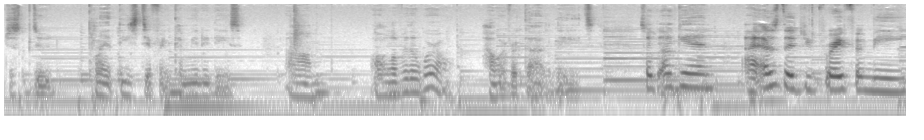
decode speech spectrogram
just do plant these different communities um, all over the world, however God leads. So, again, I ask that you pray for me,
